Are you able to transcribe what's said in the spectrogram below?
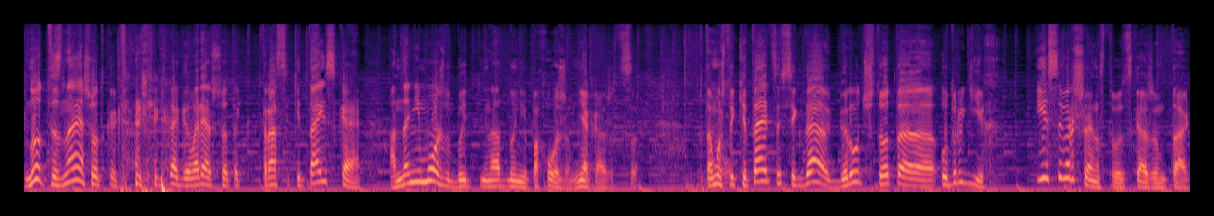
Ну, ты знаешь, вот когда, когда говорят, что это трасса китайская, она не может быть ни на одну не похожа, мне кажется. Потому что китайцы всегда берут что-то у других и совершенствуют, скажем так.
